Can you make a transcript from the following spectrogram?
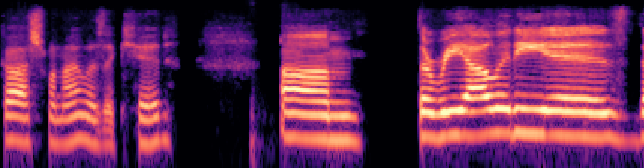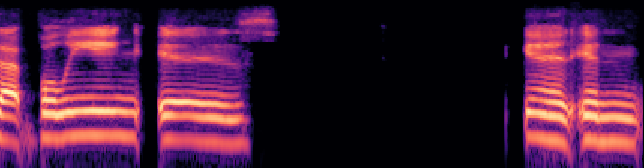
gosh when I was a kid. Um the reality is that bullying is in in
